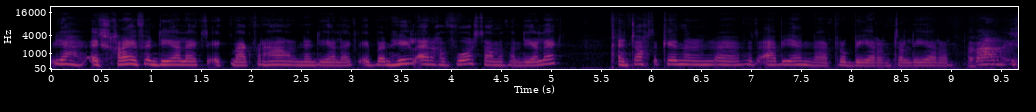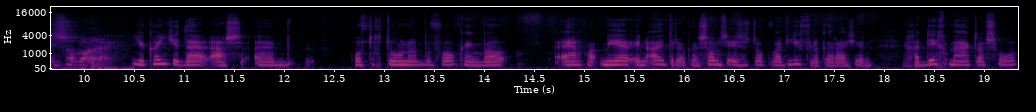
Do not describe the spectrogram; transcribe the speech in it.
ja, ik schrijf in dialect, ik maak verhalen in dialect. Ik ben heel erg een voorstander van dialect. En toch de kinderen uh, het ABN uh, eh, proberen te leren. Maar waarom is het zo belangrijk? Je kunt je daar als uh, autochtone bevolking wel eigenlijk wat meer in uitdrukken. Soms is het ook wat lieflijker als je een gedicht maakt of zo.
